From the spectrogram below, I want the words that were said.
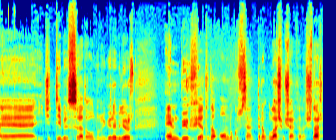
e, ciddi bir sırada olduğunu görebiliyoruz. En büyük fiyatı da 19 centlere ulaşmış arkadaşlar.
